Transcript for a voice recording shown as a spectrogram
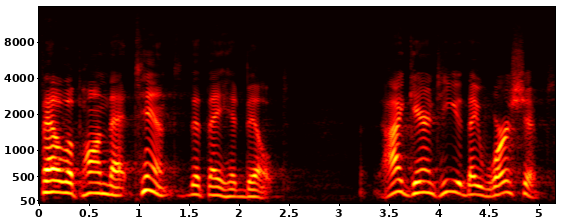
fell upon that tent that they had built? I guarantee you they worshiped.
